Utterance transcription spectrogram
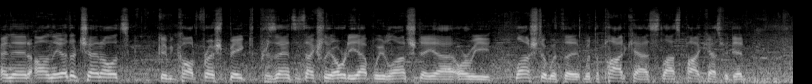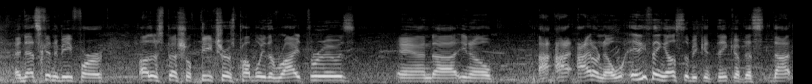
And then on the other channel, it's going to be called Fresh Baked Presents. It's actually already up. We launched a, uh, or we launched it with the with the podcast, last podcast we did, and that's going to be for other special features, probably the ride-throughs, and uh, you know, I, I, I don't know anything else that we can think of that's not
